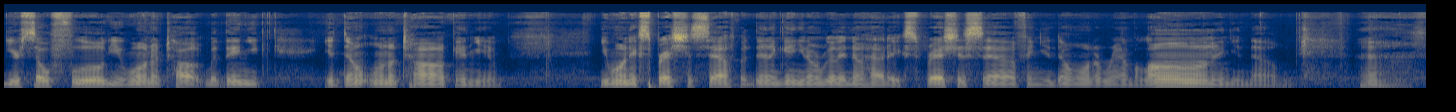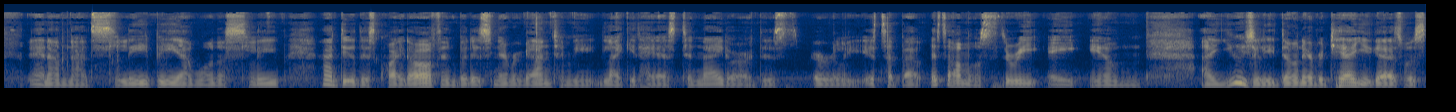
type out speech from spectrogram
you're so full, you want to talk, but then you you don't want to talk, and you you want to express yourself, but then again you don't really know how to express yourself, and you don't want to ramble on, and you know. Hmm. And I'm not sleepy. I want to sleep. I do this quite often, but it's never gotten to me like it has tonight or this early. It's about, it's almost 3 a.m. I usually don't ever tell you guys what,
